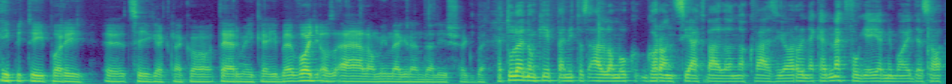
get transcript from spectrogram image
építőipari cégeknek a termékeibe, vagy az állami megrendelésekbe. Tehát tulajdonképpen itt az államok garanciát vállalnak kvázi arra, hogy neked meg fogja érni majd ez a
